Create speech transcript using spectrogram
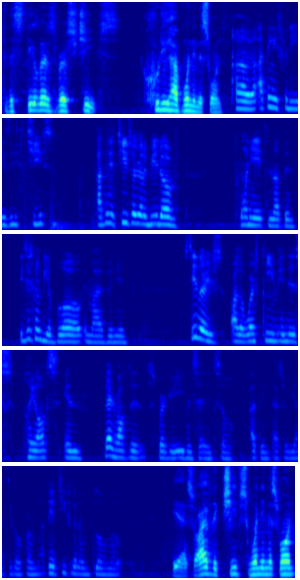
to the Steelers versus Chiefs. Who do you have winning this one? Uh, I think it's pretty easy. Chiefs. I think the Chiefs are going to beat them 28 to nothing. It's just going to be a blowout, in my opinion. Steelers are the worst team in this playoffs, and Ben Roethlisberger even said it. So I think that's where we have to go from. I think the Chiefs are going to blow them out. Yeah, so I have the Chiefs winning this one.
